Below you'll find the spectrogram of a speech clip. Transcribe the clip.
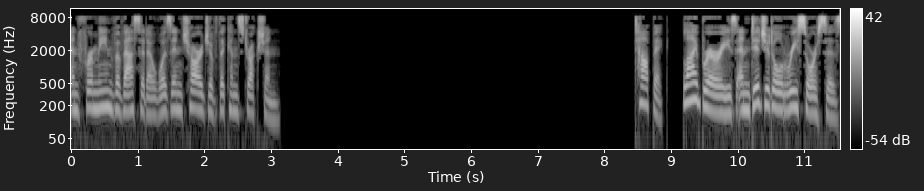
and Fermín Vivaceta was in charge of the construction. Libraries and digital resources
